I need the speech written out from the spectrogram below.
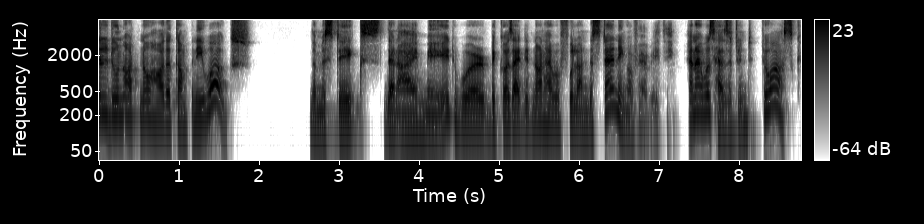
still do not know how the company works the mistakes that I made were because I did not have a full understanding of everything and I was hesitant to ask.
